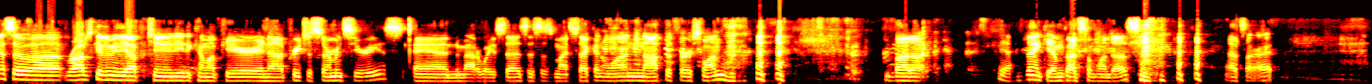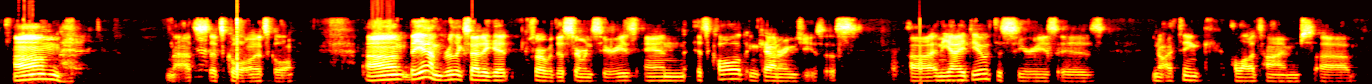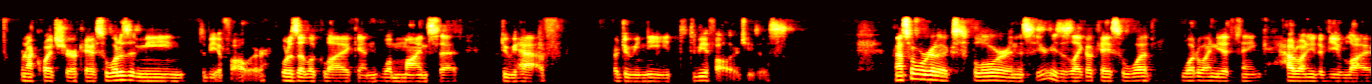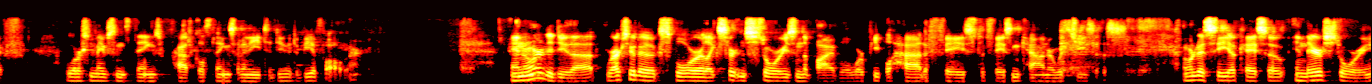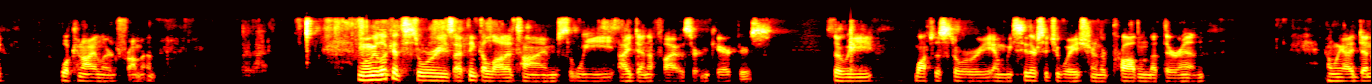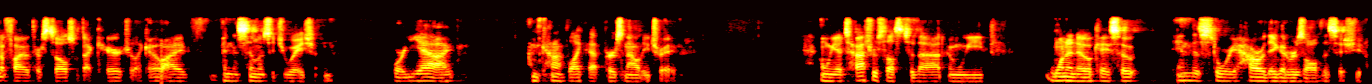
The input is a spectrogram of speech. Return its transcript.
Yeah, so uh, Rob's given me the opportunity to come up here and uh, preach a sermon series, and no matter what he says, this is my second one, not the first one. but uh, yeah, thank you. I'm glad someone does. that's all right. Um, that's that's cool. That's cool. Um, but yeah, I'm really excited to get started with this sermon series, and it's called Encountering Jesus. Uh, and the idea with this series is, you know, I think a lot of times uh, we're not quite sure, okay, so what does it mean to be a follower? What does that look like and what mindset do we have or do we need to be a follower of Jesus? And that's what we're going to explore in this series is like, okay, so what, what do I need to think? How do I need to view life? What are some, maybe some things, practical things that I need to do to be a follower? And in order to do that, we're actually going to explore like certain stories in the Bible where people had a face-to-face encounter with Jesus. And we're to see, okay, so in their story, what can I learn from it? When we look at stories, I think a lot of times we identify with certain characters. So we watch a story and we see their situation or the problem that they're in. And we identify with ourselves with that character, like, oh, I've been in a similar situation. Or, yeah, I, I'm kind of like that personality trait. And we attach ourselves to that and we want to know, okay, so in this story, how are they going to resolve this issue?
